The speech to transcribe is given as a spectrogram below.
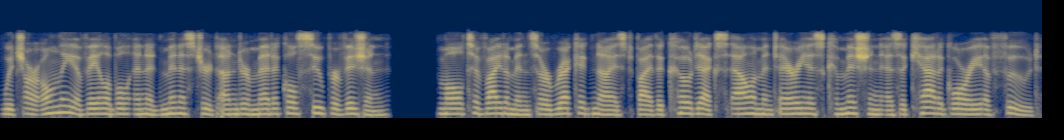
which are only available and administered under medical supervision, multivitamins are recognized by the Codex Alimentarius Commission as a category of food.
